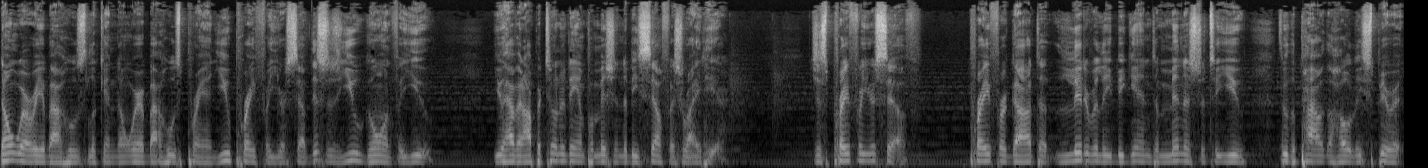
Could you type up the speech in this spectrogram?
Don't worry about who's looking, don't worry about who's praying. You pray for yourself. This is you going for you. You have an opportunity and permission to be selfish right here. Just pray for yourself. Pray for God to literally begin to minister to you through the power of the Holy Spirit,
